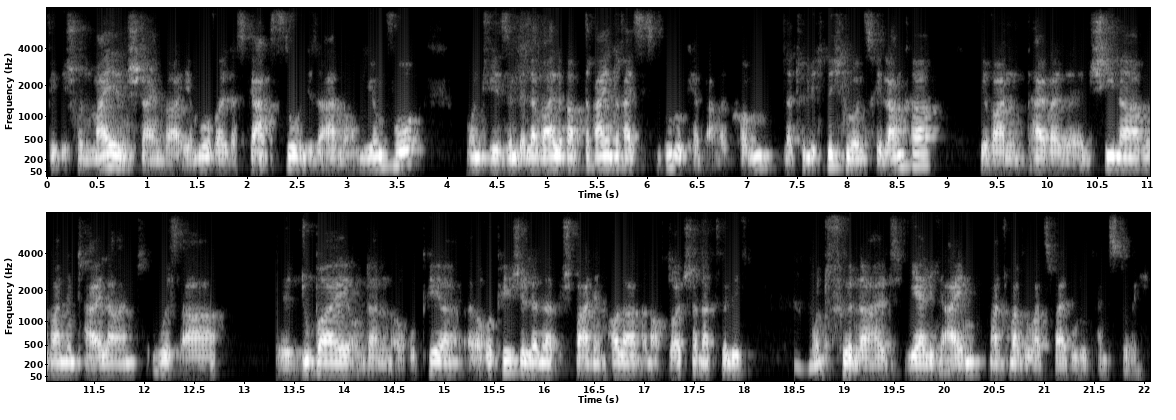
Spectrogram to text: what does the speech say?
wirklich schon Meilenstein war irgendwo, weil das gab es so in dieser Art noch nirgendwo. Und wir sind mittlerweile beim 33. Budo-Camp angekommen. Natürlich nicht nur in Sri Lanka. Wir waren teilweise in China, wir waren in Thailand, USA, äh, Dubai und dann Europäer, äh, europäische Länder wie Spanien, Holland und auch Deutschland natürlich mhm. und führen da halt jährlich ein, manchmal sogar zwei Budo-Camps durch.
